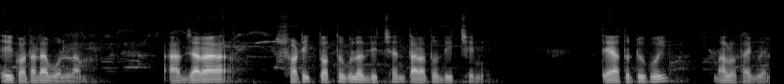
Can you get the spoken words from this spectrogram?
এই কথাটা বললাম। আর যারা সঠিক তথ্যগুলো দিচ্ছেন, তারা তো দিচ্ছেনই। তো এতটুকুই। ভালো থাকবেন।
